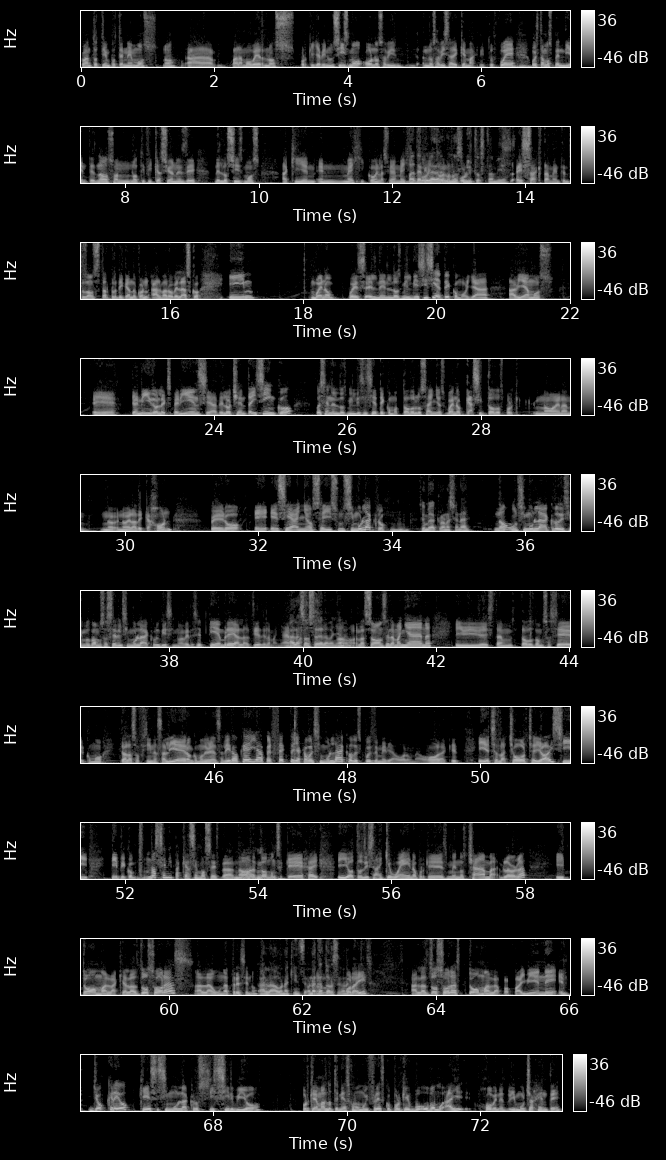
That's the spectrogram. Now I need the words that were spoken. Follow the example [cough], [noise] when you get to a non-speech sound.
cuánto tiempo tenemos ¿no? Ah, para movernos porque ya viene un sismo o nos, avi- nos avisa de qué magnitud fue o estamos pendientes, ¿no? Son notificaciones de, de los sismos aquí en, en México, en la Ciudad de México. Va a la algunos mitos también. Exactamente. Entonces vamos a estar platicando con Álvaro Velasco. Y bueno, pues en el 2017, como ya habíamos eh, tenido la experiencia del 85, pues en el 2017, como todos los años, bueno, casi todos, porque no eran, no, no era de cajón, pero eh, ese año se hizo un simulacro. Simulacro nacional. ¿No? Un simulacro, decimos vamos a hacer el simulacro el 19 de septiembre a las 10 de la mañana. A las 11 de la mañana. ¿no? A las 11 de la mañana y estamos, todos vamos a hacer como todas las oficinas salieron, como deberían salir. Ok, ya, perfecto, ya acabó el simulacro después de media hora, una hora, que y echas la chorcha y, ay, sí, típico, no sé ni para qué hacemos esta, ¿no? [laughs] Todo el mundo se queja y, y otros dicen, ay, qué bueno, porque es menos chamba, bla, bla, bla. Y tómala, que a las dos horas, a la 1.13, ¿no? A la 1.15. 1.14. Por ahí. 1.14. A las dos horas, tómala, papá. Y viene el... Yo creo que ese simulacro sí sirvió, porque además lo tenías como muy fresco, porque hu- hubo... Hay jóvenes y mucha gente...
